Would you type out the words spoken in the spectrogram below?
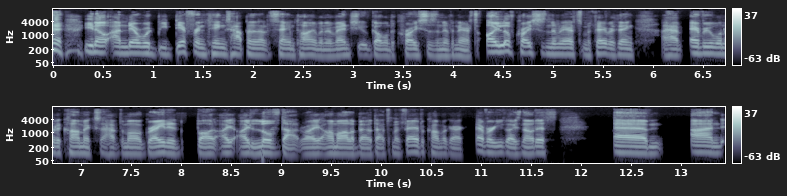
you know, and there would be different things happening at the same time, and eventually you'd go into Crisis and Infinite Earths. I love Crisis and Infinite Earths; it's my favorite thing. I have every one of the comics, I have them all graded, but I I love that, right? I'm all about that. It's my favorite comic arc ever. You guys know this. Um, and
